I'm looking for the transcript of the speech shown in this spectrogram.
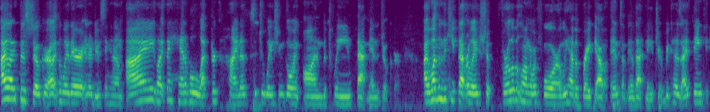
I like this Joker. I like the way they're introducing him. I like the Hannibal Lecter kind of situation going on between Batman and the Joker. I want them to keep that relationship for a little bit longer before we have a breakout and something of that nature because I think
